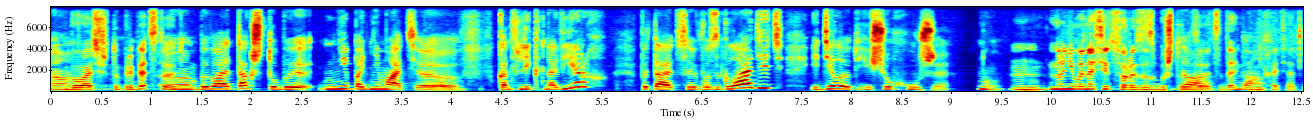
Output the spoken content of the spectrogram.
Э, бывает, что препятствует? Э, бывает так, чтобы не поднимать э, конфликт наверх, пытаются его сгладить и делают еще хуже. Ну, угу. Но не выносить ссоры из избы, что да, называется, да? да, не хотят.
